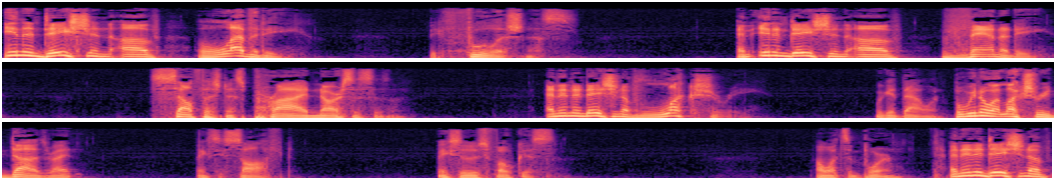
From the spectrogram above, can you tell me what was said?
inundation of levity, the foolishness, an inundation of vanity, selfishness, pride, narcissism, an inundation of luxury. We get that one. But we know what luxury does, right? Makes you soft, makes you lose focus on what's important. An inundation of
